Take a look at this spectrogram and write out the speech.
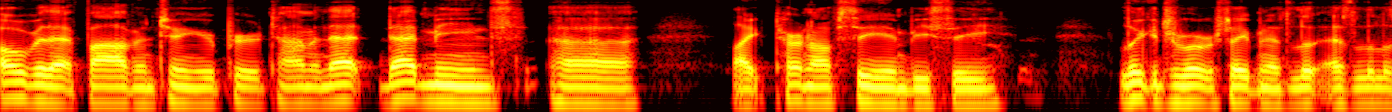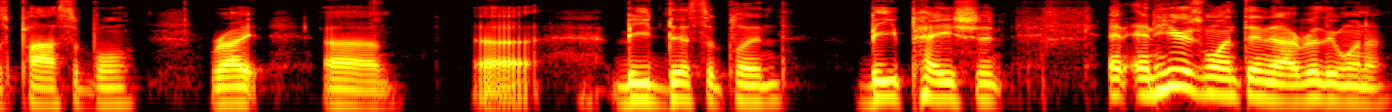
over that five and ten year period of time, and that that means uh, like turn off CNBC, look at your broker statement as, as little as possible, right? Uh, uh, be disciplined, be patient, and and here's one thing that I really want to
